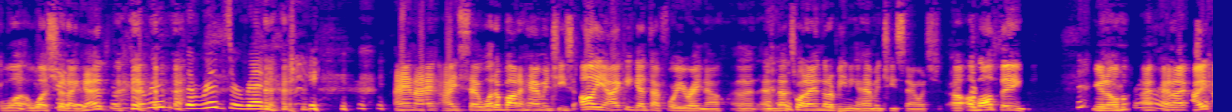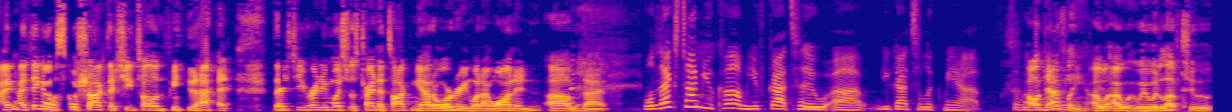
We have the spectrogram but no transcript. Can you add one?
what, what should I get? The, the ribs, the ribs are ready. and I, I said, What about a ham and cheese? Oh, yeah, I can get that for you right now. And, and that's what I ended up eating a ham and cheese sandwich. Uh, of all things, you know, Really? and I, I, I think I was so shocked that she told me that that she pretty much was trying to talk me out of ordering what I wanted. Um, that Well, next time you come, you've got to uh, you got to look me up. So we oh, definitely, I, I- we would love to.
